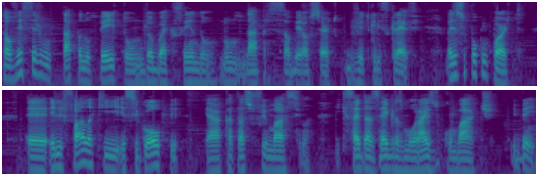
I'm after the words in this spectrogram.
talvez seja um tapa no peito um double X handle, não dá para se saber ao certo do jeito que ele escreve, mas isso pouco importa. É, ele fala que esse golpe é a catástrofe máxima e que sai das regras morais do combate. E bem,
